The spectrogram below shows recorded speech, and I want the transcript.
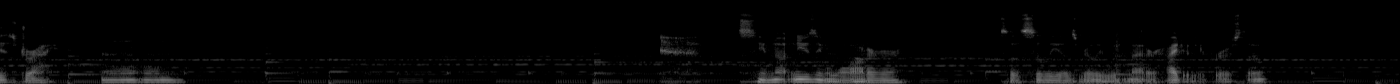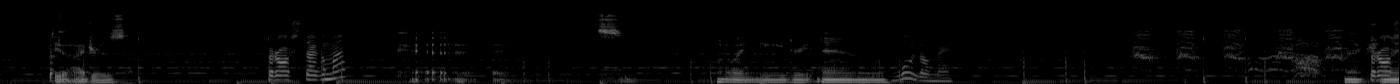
is dry. Um, see, I'm not using water, so Scyllas really wouldn't matter. Hydras are gross, though. Do hydras. Okay. Let's see. What do I need right now? Actually,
